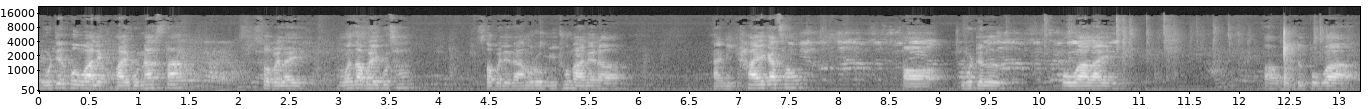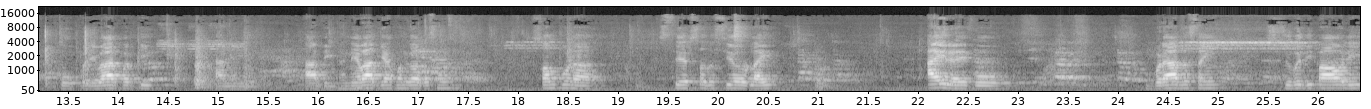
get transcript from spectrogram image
होटेल पौवाले खुवाएको नास्ता सबैलाई मजा भएको छ। सबैले राम्रो मिठो मानेर हामी खाएका छौँ। होटेल पौवालाई होटेल पौवाको परिवारप्रति हामी हार्दिक धन्यवाद ज्ञापन गर्दछौँ। सम्पूर्ण शेर सदस्यहरूलाई आइरहेको बडा दसैँ शुभ दीपावली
